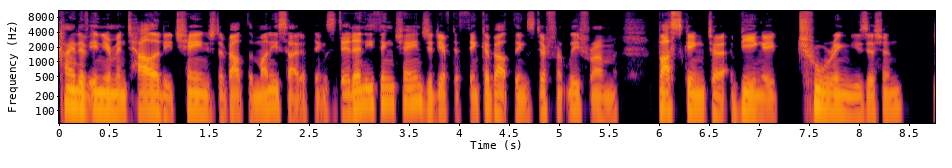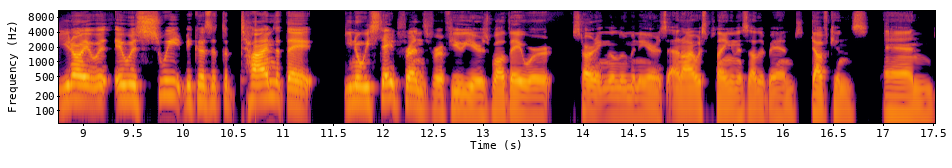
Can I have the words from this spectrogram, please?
kind of in your mentality changed about the money side of things did anything change did you have to think about things differently from busking to being a touring musician you know it was it was sweet because at the time that they you know, we stayed friends for a few years while they were starting the Lumineers, and I was playing in this other band, Dovekins, and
